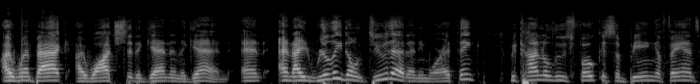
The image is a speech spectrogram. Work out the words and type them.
I went back, I watched it again and again. And and I really don't do that anymore. I think we kind of lose focus of being a fans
